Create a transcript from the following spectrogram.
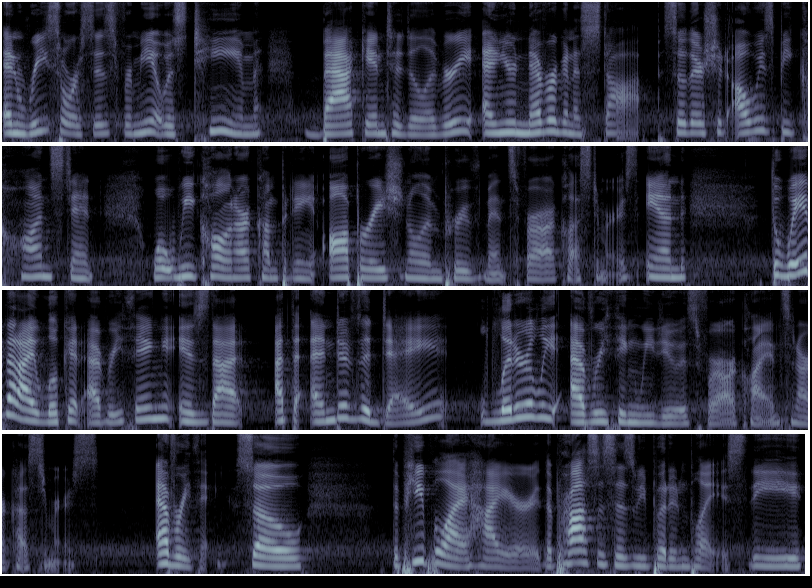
and resources for me it was team back into delivery and you're never going to stop. So there should always be constant what we call in our company operational improvements for our customers. And the way that i look at everything is that at the end of the day literally everything we do is for our clients and our customers. Everything. So the people I hire, the processes we put in place, the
